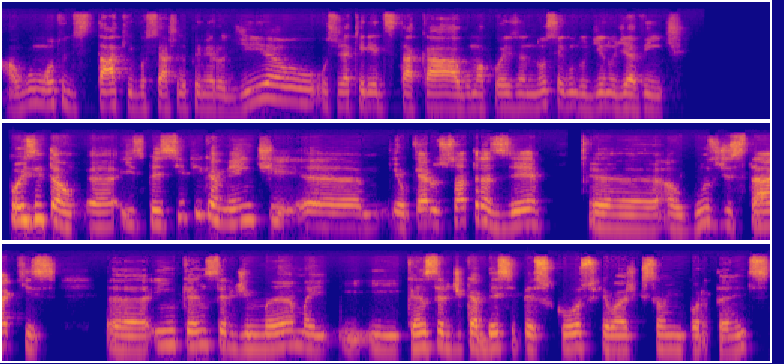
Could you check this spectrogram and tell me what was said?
algum outro destaque você acha do primeiro dia ou você já queria destacar alguma coisa no segundo dia, no dia 20? Pois então, uh, especificamente, uh, eu quero só trazer uh, alguns destaques uh, em câncer de mama e, e, câncer de cabeça e pescoço, que eu acho que são importantes.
